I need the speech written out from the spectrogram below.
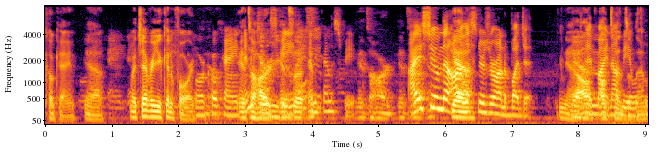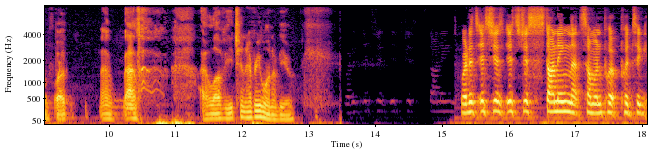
cocaine. Yeah, whichever you can afford. or cocaine. It's any a hard. kind of It's a. any kind of speed. It's a hard. It's I a- assume that our listeners are on a budget. Yeah, Yeah. all- They might all not be tens of able to them, but I, I, I love each and every one of you. But it's it's just it's just stunning that someone put put to,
